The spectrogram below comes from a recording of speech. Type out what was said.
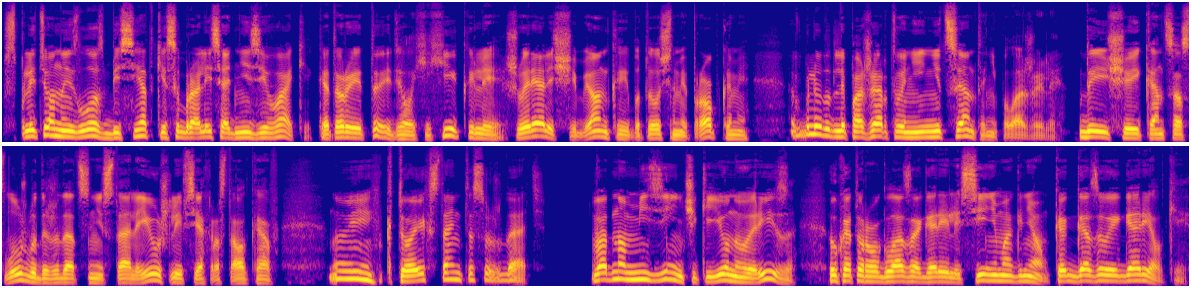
В сплетенной из лоз беседки собрались одни зеваки, которые то и дело хихикали, швырялись щебенкой и бутылочными пробками, в блюдо для пожертвований ни цента не положили. Да еще и конца службы дожидаться не стали и ушли всех растолкав. Ну и кто их станет осуждать? В одном мизинчике юного Риза, у которого глаза горели синим огнем, как газовые горелки,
